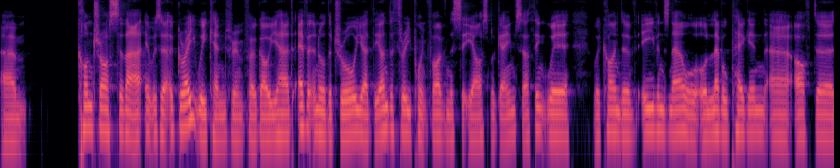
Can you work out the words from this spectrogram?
Um, contrast to that, it was a, a great weekend for Infogol. You had Everton or the draw, you had the under 3.5 in the City Arsenal game. So I think we're we're kind of evens now or, or level pegging uh, after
